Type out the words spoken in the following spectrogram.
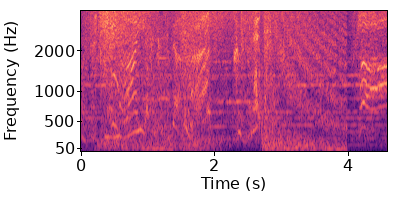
私の間合いだくれはあ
